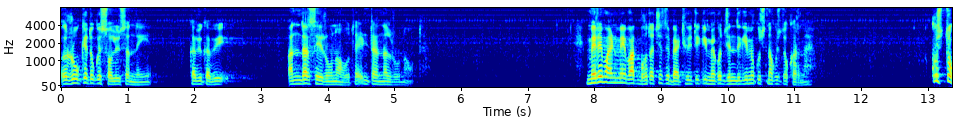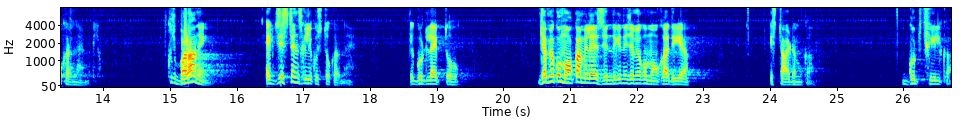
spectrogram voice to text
रोके तो कोई सॉल्यूशन नहीं है। कभी कभी अंदर से रोना होता है इंटरनल रोना होता है। मेरे माइंड में बात बहुत अच्छे से बैठी हुई थी कि मेरे को ज़िंदगी में कुछ ना कुछ तो करना है। कुछ तो करना है मतलब। कुछ बड़ा नहीं एग्जिस्टेंस के लिए कुछ तो करना है। एक गुड लाइफ तो हो। जब मेरे को मौका मिला इस ज़िंदगी ने, जब मेरे को मौका दिया स्टार्डम का गुड फील का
